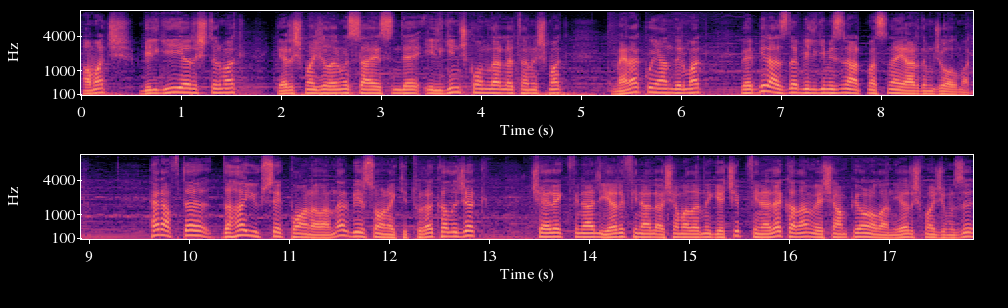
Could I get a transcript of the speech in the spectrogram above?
Amaç bilgiyi yarıştırmak, yarışmacılarımız sayesinde ilginç konularla tanışmak, merak uyandırmak ve biraz da bilgimizin artmasına yardımcı olmak. Her hafta daha yüksek puan alanlar bir sonraki tura kalacak. Çeyrek final, yarı final aşamalarını geçip finale kalan ve şampiyon olan yarışmacımızı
